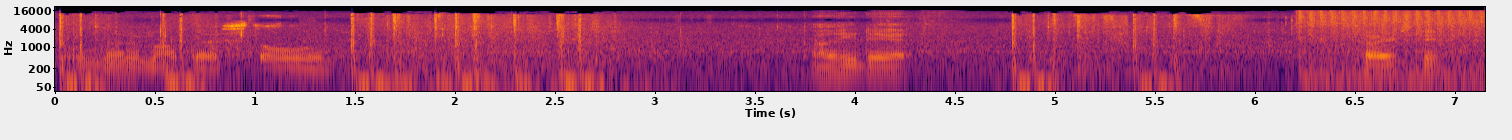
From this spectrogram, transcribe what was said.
Don't let him out that storm. Oh, he dead. Thirsty.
